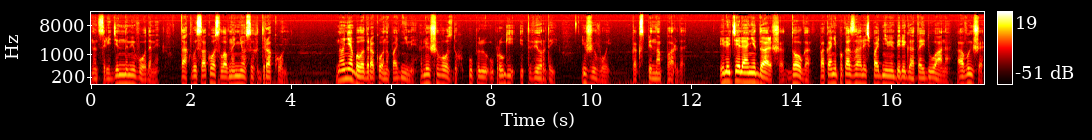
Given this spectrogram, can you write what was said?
над срединными водами, так высоко, словно нес их дракон. Но не было дракона под ними, лишь воздух, упругий и твердый, и живой, как спина парда. И летели они дальше, долго, пока не показались под ними берега Тайдуана, а выше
